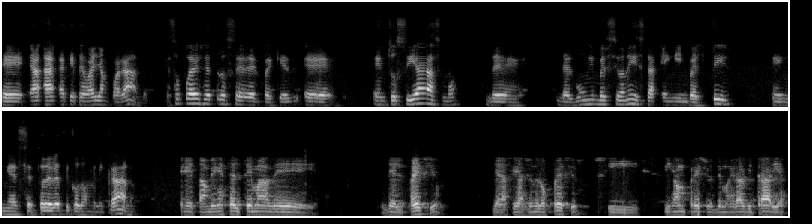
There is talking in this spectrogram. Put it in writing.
eh, a, que te vayan pagando. Eso puede retroceder cualquier eh, entusiasmo de, de algún inversionista en invertir en el sector eléctrico dominicano. Eh, también está el tema de, del precio, de la fijación de los precios. Si fijan precios de manera arbitraria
